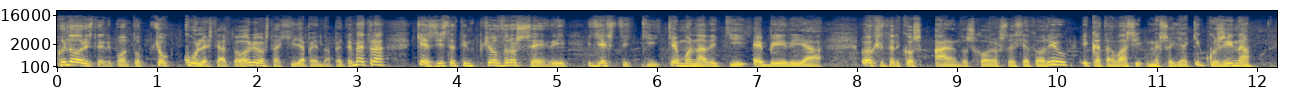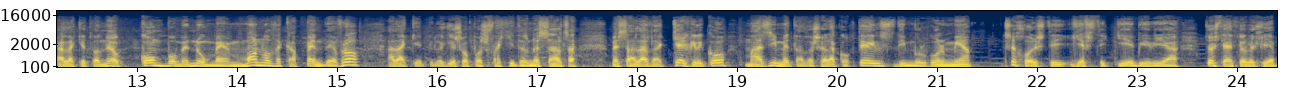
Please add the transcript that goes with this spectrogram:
Γνώριστε λοιπόν το πιο cool εστιατόριο στα 1055 μέτρα και ζήστε την πιο δροσερή, γευστική και μοναδική εμπειρία. Ο εξωτερικός άνετος χώρος του εστιατορίου, η κατά βάση μεσογειακή κουζίνα, αλλά και το νέο κόμπο μενού με μόνο 15 ευρώ, αλλά και επιλογές όπως φαχίτες με σάλτσα, με σαλάτα και γλυκό, μαζί με τα δροσερά κοκτέιλς, δημιουργούν μια ξεχωριστή γευστική εμπειρία. Το εστιατόριο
